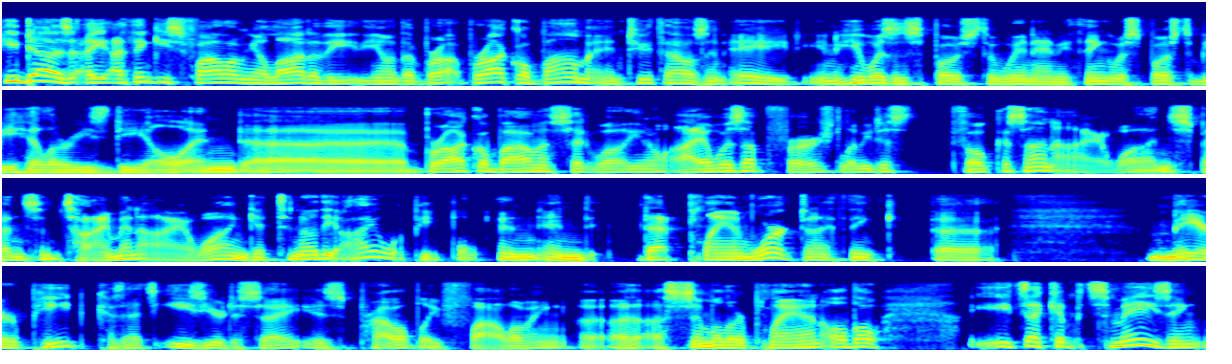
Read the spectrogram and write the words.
He does. I, I think he's following a lot of the, you know, the Barack Obama in 2008. You know, he wasn't supposed to win anything. It was supposed to be Hillary's deal. And uh, Barack Obama said, well, you know, Iowa's up first. Let me just focus on Iowa and spend some time in Iowa and get to know the Iowa people. And and that plan worked. And I think uh, Mayor Pete, because that's easier to say, is probably following a, a similar plan. Although it's like it's amazing.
